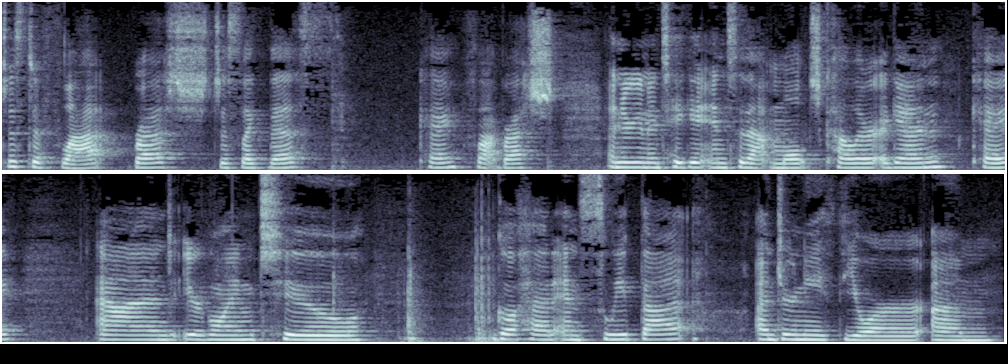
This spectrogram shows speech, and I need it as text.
just a flat brush, just like this, okay, flat brush. And you're gonna take it into that mulch color again, okay? And you're going to go ahead and sweep that underneath your, um,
